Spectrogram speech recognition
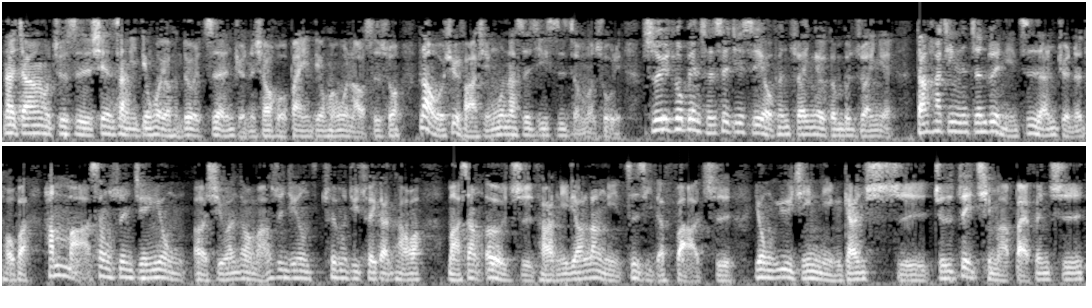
那加上就是线上一定会有很多有自然卷的小伙伴，一定会问老师说，那我去发型问那设计师怎么处理？所以说变成设计师也有分专业跟不专业。当他今天针对你自然卷的头发，他马上瞬间用呃洗完澡马上瞬间用吹风机吹干它的话，马上。上遏制它，你一定要让你自己的发质用浴巾拧干十，就是最起码百分之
